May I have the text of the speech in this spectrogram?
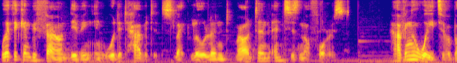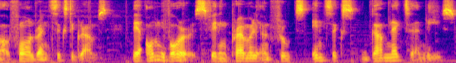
where they can be found living in wooded habitats like lowland, mountain, and seasonal forest. Having a weight of about 460 grams, they are omnivorous, feeding primarily on fruits, insects, gum, nectar, and leaves.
